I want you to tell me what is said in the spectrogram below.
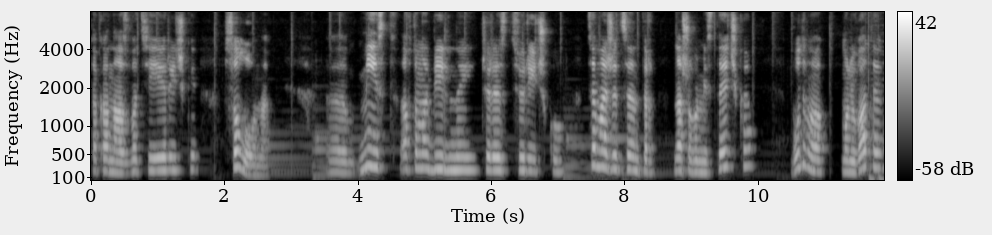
така назва цієї річки Солона. Е, Міст автомобільний через цю річку. Це майже центр нашого містечка. Будемо малювати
